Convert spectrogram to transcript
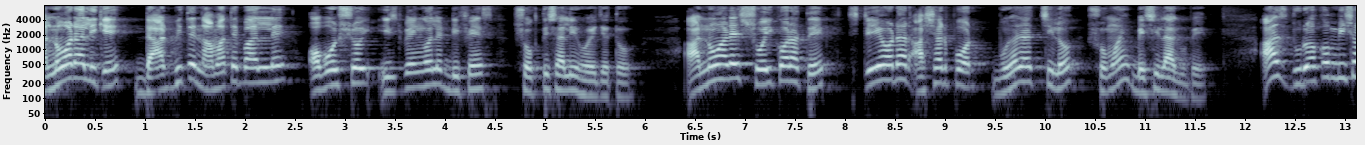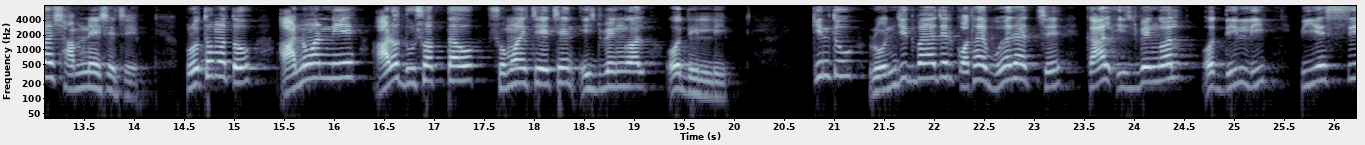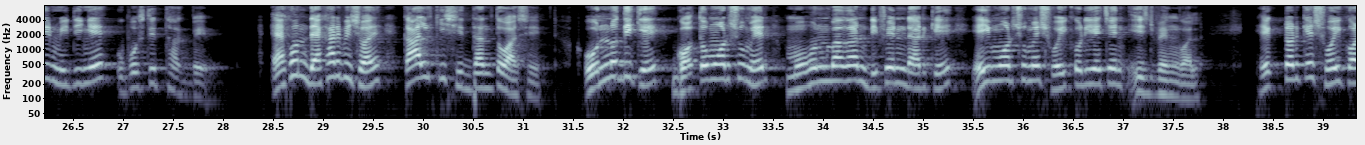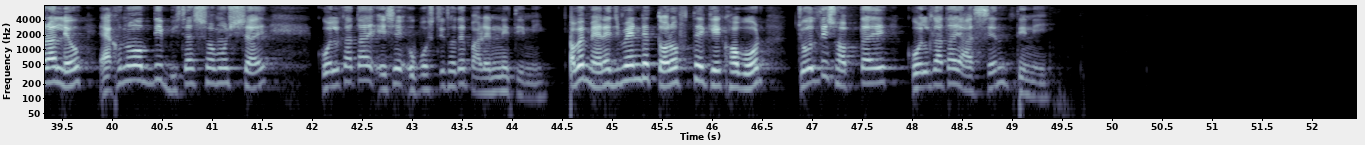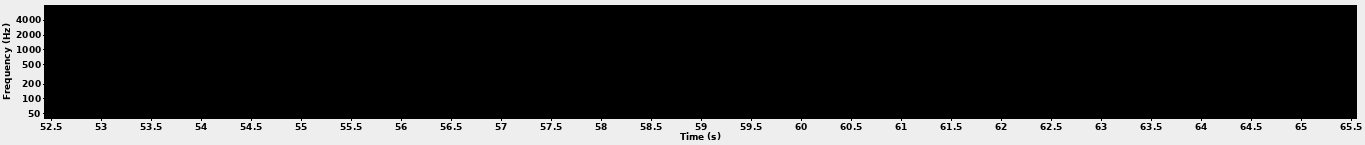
আনোয়ার আলীকে ডার্বিতে নামাতে পারলে অবশ্যই ইস্টবেঙ্গলের ডিফেন্স শক্তিশালী হয়ে যেত। আনোয়ারের সই করাতে স্টে অর্ডার আসার পর বোঝা যাচ্ছিল সময় বেশি লাগবে। আজ দুরকম বিষয় সামনে এসেছে। প্রথমত, আনোয়ার নিয়ে আরও দু সপ্তাহ সময় চেয়েছেন ইস্টবেঙ্গল ও দিল্লি। কিন্তু রঞ্জিত বাজাজের কথায় বোঝা যাচ্ছে, কাল ইস্টবেঙ্গল ও দিল্লি পিএসসির মিটিংয়ে উপস্থিত থাকবে। এখন দেখার বিষয়, কাল কি সিদ্ধান্ত আসে? অন্যদিকে, গত মরশুমের মোহনবাগান ডিফেন্ডারকে এই মরশুমে সই করিয়েছেন ইস্টবেঙ্গল হেক্টরকে সই করালেও এখনও অবধি ভিসার সমস্যায় কলকাতায় এসে উপস্থিত হতে পারেননি তিনি। তবে ম্যানেজমেন্টের তরফ থেকে খবর, চলতি সপ্তাহে কলকাতায় আসছেন তিনি।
